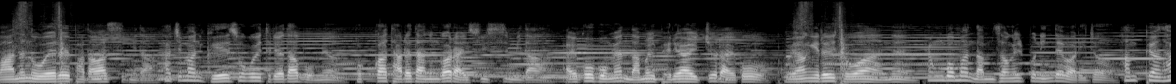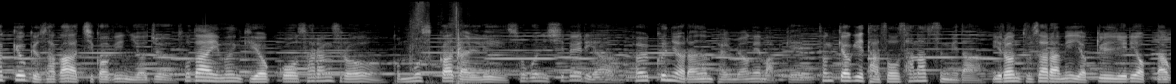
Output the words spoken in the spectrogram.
많은 오해를 받아왔습니다. 하지만 그의 속을 들여다보면 겉과 다르다는 걸 알 수 있습니다. 알고 보면 남을 배려할 줄 알고 고양이를 좋아하는 평범한 남성일 뿐인데 말이죠. 한편 학교 교사가 직업인 여주 소다임은 귀엽고 사랑스러워 겉모습과 달리 속은 시베리아 헐크녀 라는 별명에 맞게 성격이 다소 사납습니다. 이런 두 사람이 엮일 일이 없다고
